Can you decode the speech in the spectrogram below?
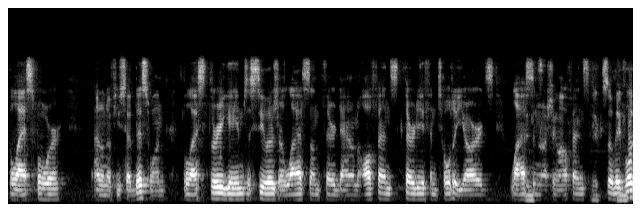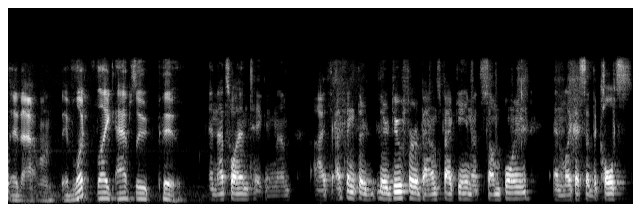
The last four. I don't know if you said this one. The last three games, the Steelers are last on third down offense, 30th in total yards, last it's, in rushing offense. So they've looked that one. They've looked like absolute poo. And that's why I'm taking them. I, I think they're they're due for a bounce back game at some point. And like I said, the Colts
